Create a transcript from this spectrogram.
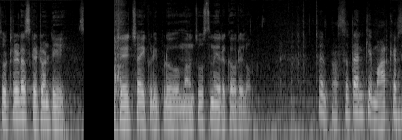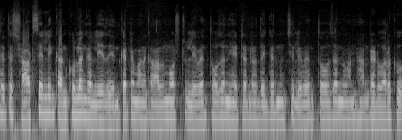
సో ట్రేడర్స్కి ఎటువంటి చేయొచ్చా ఇక్కడ ఇప్పుడు మనం చూస్తున్న ఈ రికవరీలో సార్ ప్రస్తుతానికి మార్కెట్స్ అయితే షార్ట్ సెల్లింగ్ అనుకూలంగా లేదు. ఎందుకంటే మనకు almost eleven thousand eight hundred దగ్గర నుంచి లెవెన్ థౌసండ్ వన్ హండ్రెడ్ వరకు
